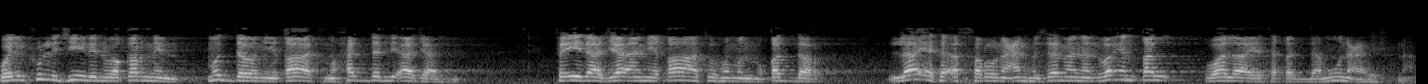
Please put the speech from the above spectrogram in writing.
ولكل جيل وقرن مد وميقات محدد لآجالهم فإذا جاء ميقاتهم المقدر لا يتأخرون عنه زمنا وإن قل ولا يتقدمون عليه. نعم.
